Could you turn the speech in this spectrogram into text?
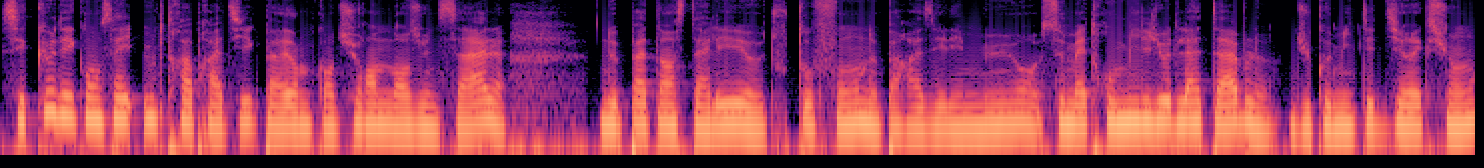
c'est que des conseils ultra pratiques. Par exemple, quand tu rentres dans une salle, ne pas t'installer euh, tout au fond, ne pas raser les murs, se mettre au milieu de la table du comité de direction,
